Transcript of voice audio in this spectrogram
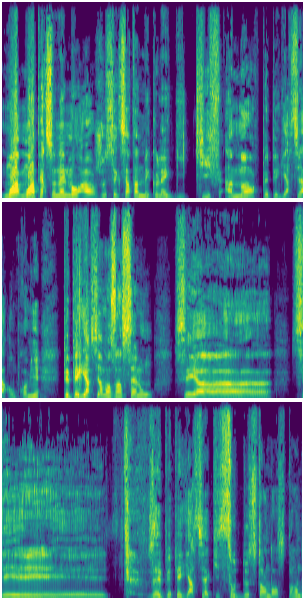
moi, moi personnellement, alors je sais que certains de mes collègues ils kiffent à mort Pepe Garcia en premier. Pepe Garcia dans un salon, c'est euh, c'est vous avez Pepe Garcia qui saute de stand en stand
